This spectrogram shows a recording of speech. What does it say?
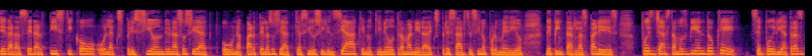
llegar a ser artístico o la expresión de una sociedad o una parte de la sociedad que ha sido silenciada, que no tiene otra manera de expresarse sino por medio de pintar las paredes, pues ya estamos viendo que se podría tras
